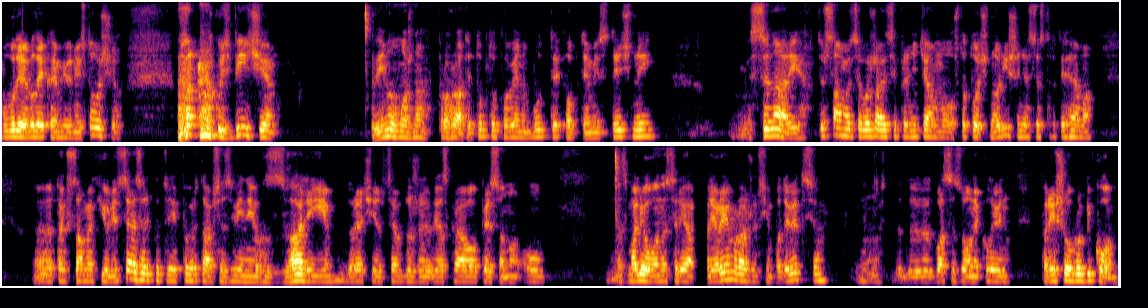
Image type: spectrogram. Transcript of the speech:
буде велика ймовірність того, що якусь бій чи війну можна програти. Тобто повинен бути оптимістичний сценарій. Те ж саме це вважається прийняттям остаточного рішення, це стратегема. Е, Так само, як Юлій Цезарь, який повертався з війни з Галії. До речі, це дуже яскраво описано у змальованому серіалі Рим. Раджу всім подивитися два сезони, коли він перейшов Рубікон.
